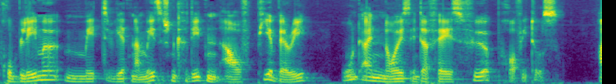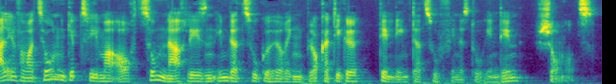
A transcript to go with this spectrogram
Probleme mit vietnamesischen Krediten auf Peerberry und ein neues Interface für Profitus. Alle Informationen gibt's wie immer auch zum Nachlesen im dazugehörigen Blogartikel. Den Link dazu findest du in den Shownotes.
